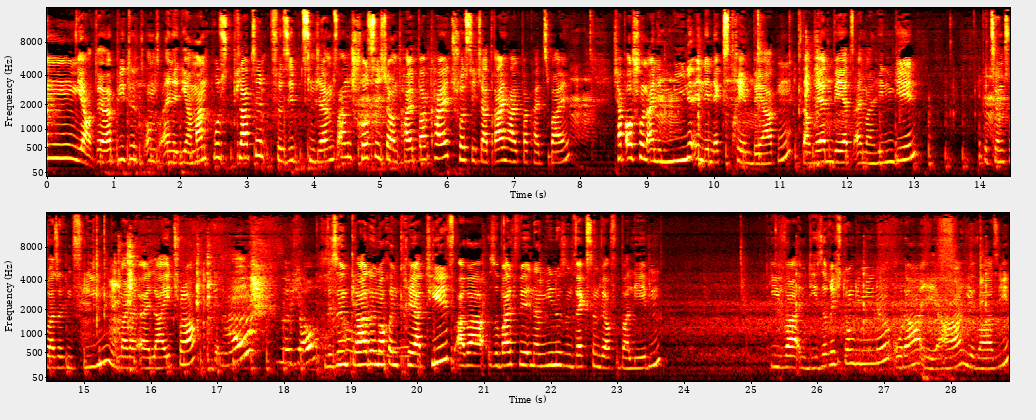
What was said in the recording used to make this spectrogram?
Ähm, ja, der bietet uns eine Diamantbrustplatte für 17 Gems an. Schusssicher und Haltbarkeit. Schusssicher 3, Haltbarkeit 2. Ich habe auch schon eine Mine in den extremen Bergen. Da werden wir jetzt einmal hingehen. Beziehungsweise hinfliegen mit meiner Elytra. Genau, würde ich auch. Wir sind gerade noch in Kreativ, aber sobald wir in der Mine sind, wechseln wir auf Überleben. Die war in diese Richtung, die Mine, oder? Ja, hier war sie.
